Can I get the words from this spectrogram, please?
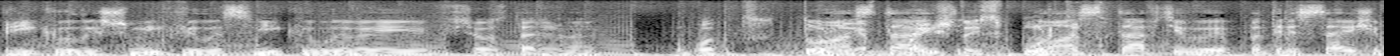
приквелы, шмиквелы, свиквелы и все остальное. Вот тоже. Ну, я боюсь, что Ну испортят. оставьте вы, потрясающие,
